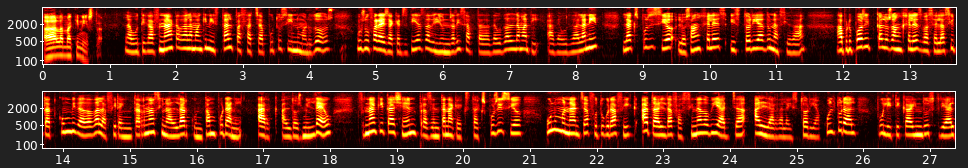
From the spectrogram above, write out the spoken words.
a la maquinista. La botiga FNAC de la Maquinista, al passatge Potosí número 2, us ofereix aquests dies de dilluns a dissabte de 10 del matí a 10 de la nit l'exposició Los Ángeles, història d'una ciutat. A propòsit que Los Ángeles va ser la ciutat convidada de la Fira Internacional d'Art Contemporani ARC el 2010, FNAC i Taixen presenten aquesta exposició un homenatge fotogràfic a tall de fascinador viatge al llarg de la història cultural, política, industrial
